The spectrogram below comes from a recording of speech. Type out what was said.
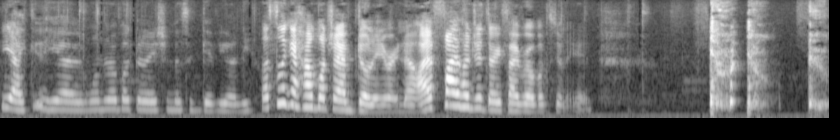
Yeah, yeah, one Robux donation doesn't give you any. Let's look at how much I have donated right now. I have 535 Robux donated.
